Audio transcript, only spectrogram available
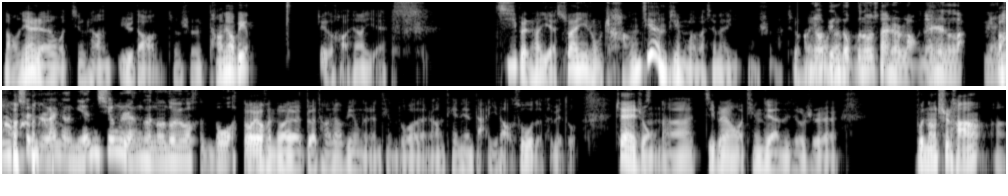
老年人，我经常遇到的就是糖尿病，这个好像也基本上也算一种常见病了吧？现在已经是，就糖尿病都不能算是老年人了，年 甚至来讲年轻人可能都有很多，都有很多得糖尿病的人挺多的，然后天天打胰岛素的特别多。这种呢，基本上我听见的就是不能吃糖啊，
